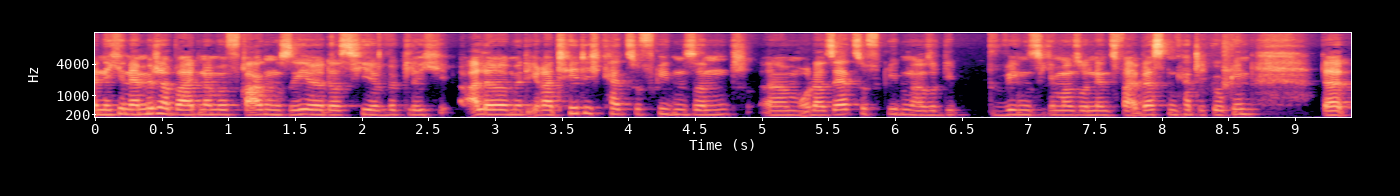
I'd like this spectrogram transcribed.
wenn ich in der Mitarbeitendenbefragung sehe, dass hier wirklich alle mit ihrer Tätigkeit zufrieden sind ähm, oder sehr zufrieden, also die bewegen sich immer so in den zwei besten Kategorien, da,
